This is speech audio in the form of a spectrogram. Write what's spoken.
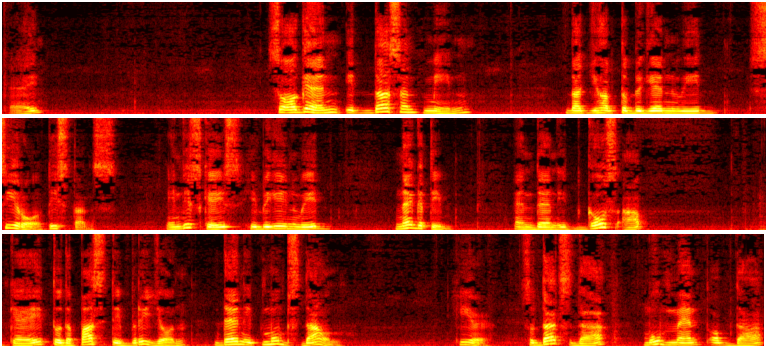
Okay? So again, it doesn't mean that you have to begin with zero distance. In this case, he begin with negative and then it goes up okay to the positive region then it moves down here. So that's the movement of the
